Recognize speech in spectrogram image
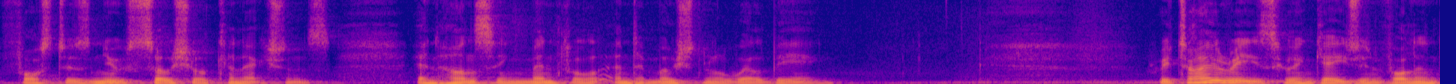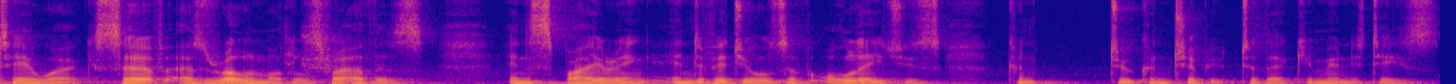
fosters new social connections, enhancing mental and emotional well being. Retirees who engage in volunteer work serve as role models for others, inspiring individuals of all ages con- to contribute to their communities.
